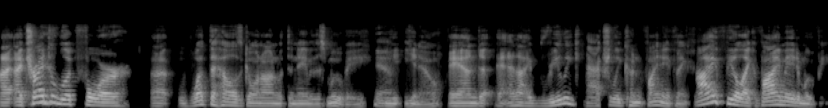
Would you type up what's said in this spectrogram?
I, I tried to look for uh, what the hell is going on with the name of this movie. Yeah. y- you know, and and I really actually couldn't find anything. I feel like if I made a movie,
